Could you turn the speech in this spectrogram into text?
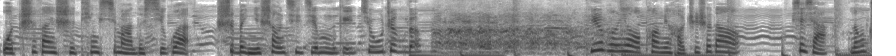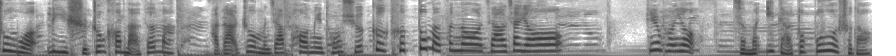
我吃饭时听喜马的习惯是被你上期节目给纠正的。听众朋友，泡面好吃说道：“夏夏，能祝我历史中考满分吗？”好的，祝我们家泡面同学各科都满分哦，加油加油！听众朋友怎么一点都不饿？说道：“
